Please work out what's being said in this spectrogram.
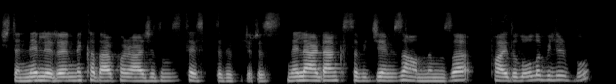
İşte nelere, ne kadar para harcadığımızı tespit edebiliriz. Nelerden kısabileceğimizi anlamamıza faydalı olabilir bu.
